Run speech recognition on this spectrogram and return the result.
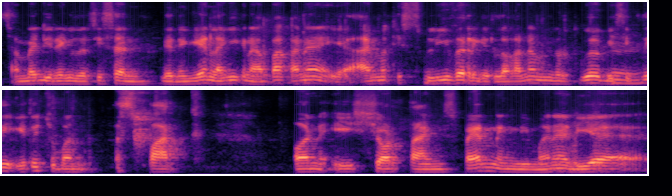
sampai di regular season. Dan again lagi kenapa? Karena ya I'm not his believer gitu loh. Karena menurut gue basically hmm. itu cuma a spark on a short time span yang di mana dia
